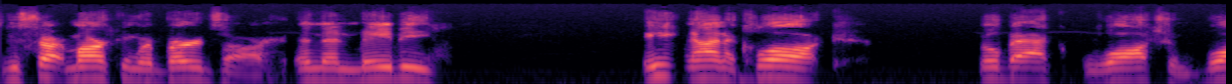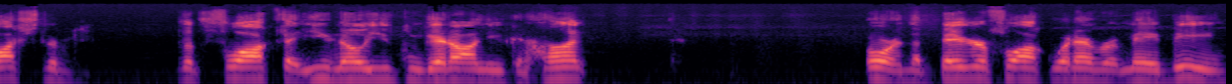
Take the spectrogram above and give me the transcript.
you start marking where birds are and then maybe eight nine o'clock go back watch them watch the the flock that you know you can get on you can hunt or the bigger flock whatever it may be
